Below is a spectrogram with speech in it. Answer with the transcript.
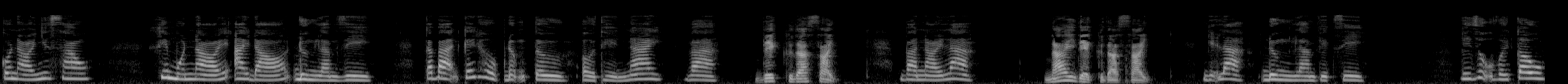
Cô nói như sau. Khi muốn nói ai đó đừng làm gì, các bạn kết hợp động từ ở thể nai và de kudasai và nói là nai de kudasai nghĩa là đừng làm việc gì. Ví dụ với câu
